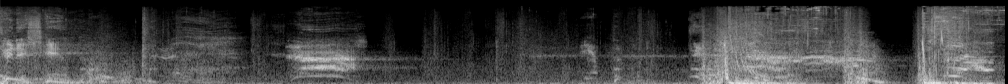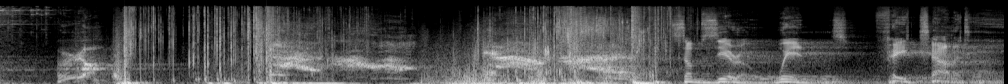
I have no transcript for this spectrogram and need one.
Finish him! Sub-Zero wins. Fatality.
